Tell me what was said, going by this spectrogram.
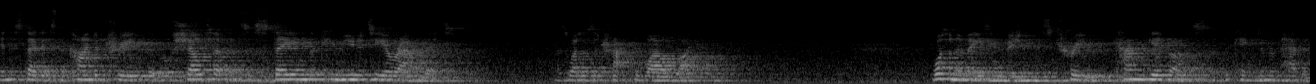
Instead, it's the kind of tree that will shelter and sustain the community around it, as well as attract the wildlife. What an amazing vision this tree can give us of the kingdom of heaven.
